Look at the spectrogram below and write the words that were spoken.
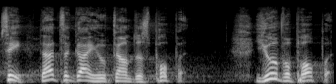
See, that's a guy who found his pulpit. You have a pulpit.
